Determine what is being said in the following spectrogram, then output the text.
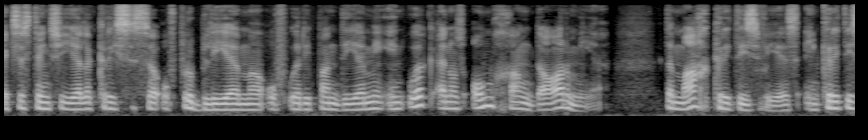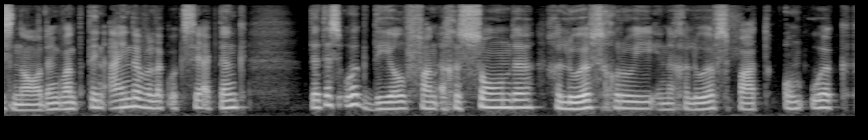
eksistensiële krisisse of probleme of oor die pandemie en ook in ons omgang daarmee te mag krities wees en krities nadink want ten einde wil ek ook sê ek dink dit is ook deel van 'n gesonde geloofsgroei en 'n geloofspad om ook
